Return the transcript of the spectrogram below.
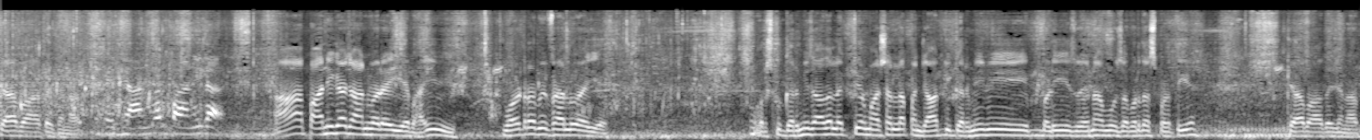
क्या बात है जनाब? जानवर पानी का। हाँ पानी का जानवर है ये भाई। वाटर भी फैलो है ये। और उसको गर्मी ज़्यादा लगती है और माशाल्लाह पंजाब की गर्मी भी बड़ी जो है ना वो ज़बरदस्त पड़ती है। क्या बात है जनाब।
